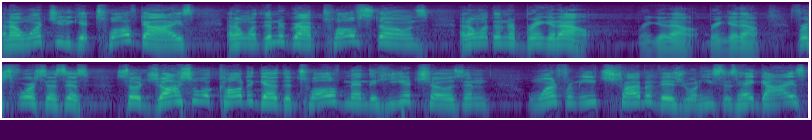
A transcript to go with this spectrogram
and I want you to get 12 guys, and I want them to grab 12 stones, and I want them to bring it out. Bring it out, bring it out. Verse 4 says this So Joshua called together the 12 men that he had chosen, one from each tribe of Israel, and he says, Hey guys,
